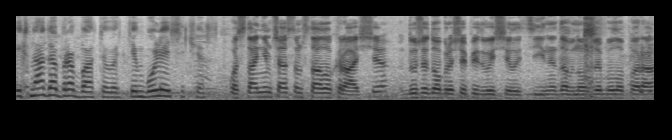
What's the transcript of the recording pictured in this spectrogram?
Их надо обрабатывать, тем более сейчас. Останнім часом стало краще. Дуже добре, що підвищили ціни. Давно вже було пора.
